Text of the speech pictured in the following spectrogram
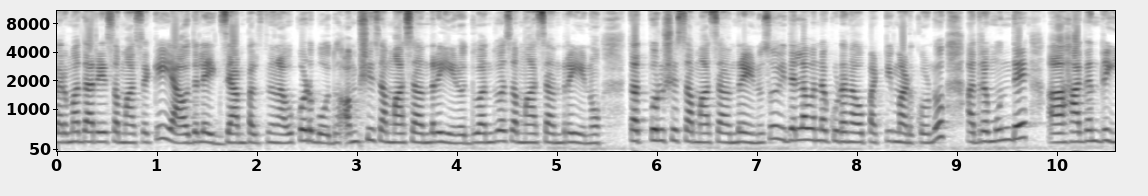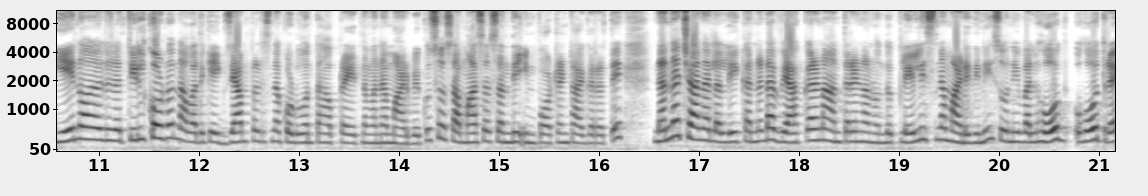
ಕರ್ಮಧಾರೆಯ ಸಮಾಸಕ್ಕೆ ಯಾವುದೆಲ್ಲ ಎಕ್ಸಾಂಪಲ್ಸ್ನ ನಾವು ಕೊಡ್ಬೋದು? ಅಂಶಿ ಸಮಾಸ ಅಂದರೆ ಏನು? ದ್ವಂದ್ವ ಸಮಾಸ ಅಂದರೆ ಏನು? ತತ್ಪುರುಷ ಸಮಾಸ ಅಂದರೆ ಏನು? ಸೊ ಇದೆಲ್ಲವನ್ನು ಕೂಡ ನಾವು ಪಟ್ಟಿ ಮಾಡಿಕೊಂಡು, ಅದರ ಮುಂದೆ ಹಾಗಂದ್ರೆ ಏನು ಅನ್ನೋದನ್ನ ತಿಳ್ಕೊಂಡು ನಾವು ಅದಕ್ಕೆ ಎಕ್ಸಾಂಪಲ್ಸ್ನ ಕೊಡುವಂತಹ ಪ್ರಯತ್ನವನ್ನು ಮಾಡಬೇಕು. ಸೊ ಸಮಾಸ ಸಂಧಿ ಇಂಪಾರ್ಟೆಂಟ್ ಆಗಿರುತ್ತೆ. ನನ್ನ ಚಾನಲಲ್ಲಿ ಕನ್ನಡ ವ್ಯಾಕರಣ ಅಂತಾರೆ ನಾನೊಂದು ಪ್ಲೇಲಿಸ್ಟ್ನ ಮಾಡಿದ್ದೀನಿ. ಸೊ ನೀವು ಅಲ್ಲಿ ಹೋಗಿ, ಹೋದರೆ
